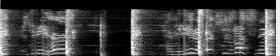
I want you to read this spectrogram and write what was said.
is to be heard, and the universe is listening.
